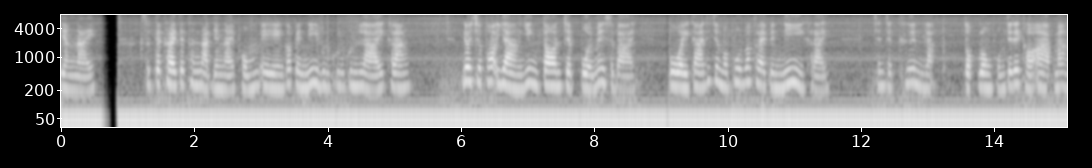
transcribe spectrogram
อย่างไหน สุดแต่ใครจะถนัดอย่างไหนผมเองก็เป็นหนี้บุญคุณคุณหลายครั้ง โดยเฉพาะอย่างยิ่งตอนเจ็บป่วยไม่สบาย ป่วยการที่จะมาพูดว่าใครเป็นหนี้ใคร ฉันจะขึ้นละตกลงผมจะได้ขออาบมั่ง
